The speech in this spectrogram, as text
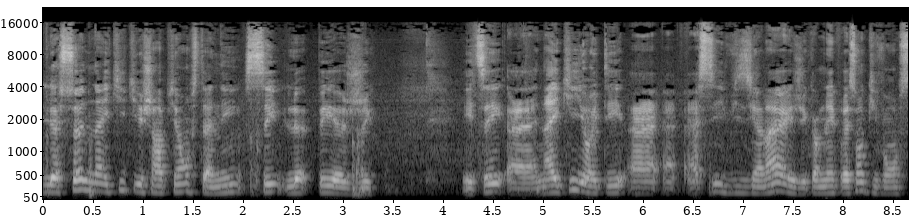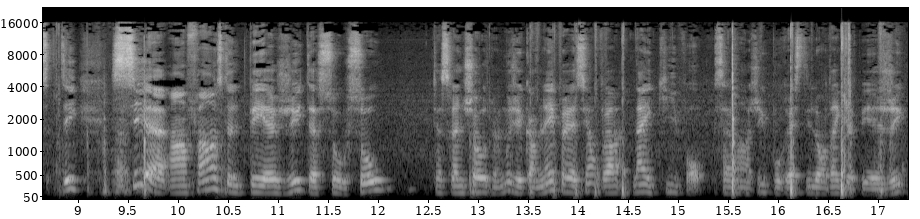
le seul Nike qui est champion cette année, c'est le PSG. Et tu sais, euh, Nike, ils ont été euh, euh, assez visionnaires et j'ai comme l'impression qu'ils vont. Tu si en France, le PSG était so-so, ça serait une chose. Mais moi, j'ai comme l'impression que Nike va s'arranger pour rester longtemps avec le PSG.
